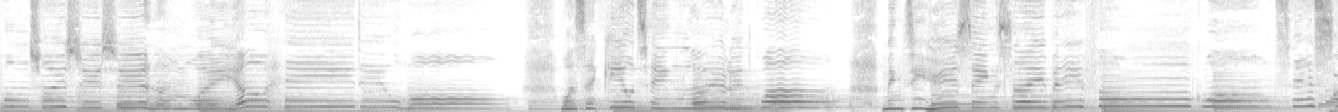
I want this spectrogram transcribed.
风吹树树林，唯有稀凋亡。还石叫情侣乱挂，名字与盛世比风。望这山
